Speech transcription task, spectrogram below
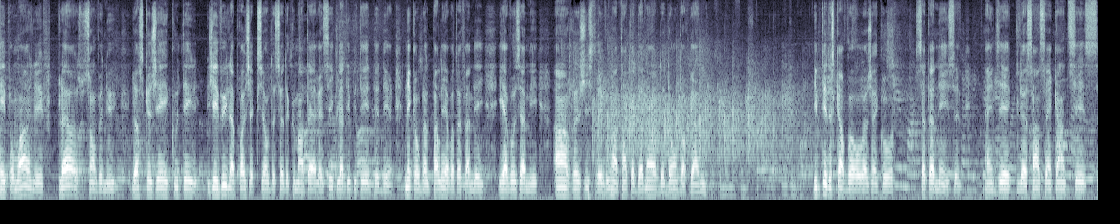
Et pour moi, les pleurs sont venus lorsque j'ai écouté, j'ai vu la projection de ce documentaire ainsi que la députée de Nickelbell parler à votre famille et à vos amis. Enregistrez-vous en tant que donneur de dons d'organes. Député de Scarborough, Agincourt, cette année, indique le 156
